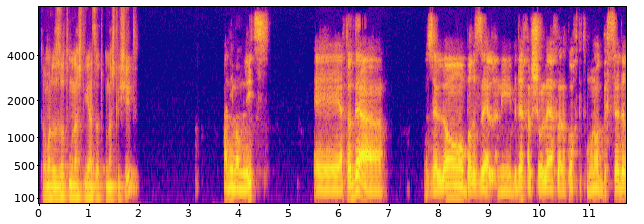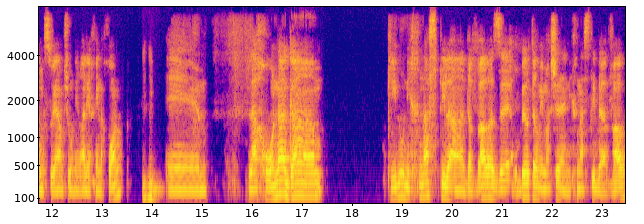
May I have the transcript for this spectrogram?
אתה אומר לו זו תמונה שנייה, זו תמונה שלישית? אני ממליץ, Uh, אתה יודע, זה לא ברזל, אני בדרך כלל שולח ללקוח את התמונות בסדר מסוים שהוא נראה לי הכי נכון. Mm-hmm. Uh, לאחרונה גם כאילו נכנסתי לדבר הזה הרבה יותר ממה שנכנסתי בעבר,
